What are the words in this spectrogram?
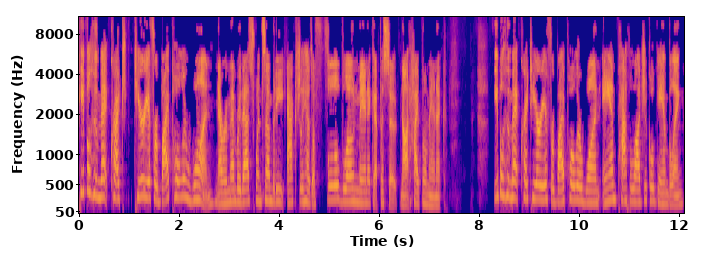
people who met criteria for bipolar 1 now remember that's when somebody actually has a full-blown manic episode not hypomanic. People who met criteria for bipolar 1 and pathological gambling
